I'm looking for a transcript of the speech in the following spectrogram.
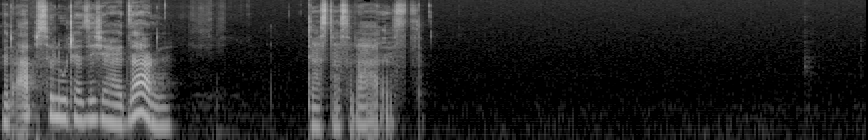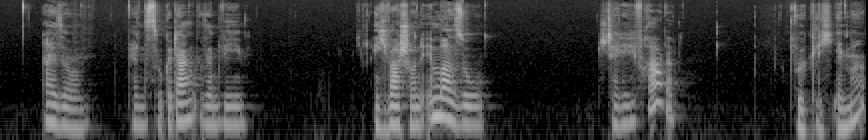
mit absoluter Sicherheit sagen, dass das wahr ist? Also, wenn es so Gedanken sind wie, ich war schon immer so, stell dir die Frage, wirklich immer?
